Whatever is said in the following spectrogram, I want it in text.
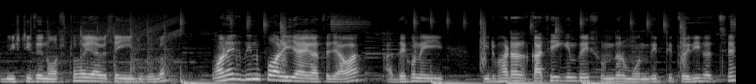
বৃষ্টিতে নষ্ট হয়ে যাবে সেই ইটগুলো। অনেক দিন পর এই জায়গাতে যাওয়া। আর দেখুন এই ইটভাটার কাছেই কিন্তু এই সুন্দর মন্দিরটি তৈরি হচ্ছে।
